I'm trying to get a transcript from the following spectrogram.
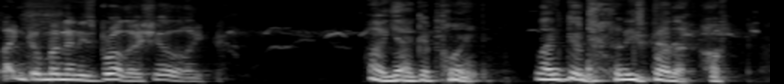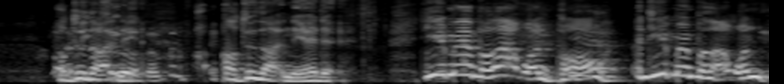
Len Goodman and his brother, surely. Oh yeah, good point. Len Goodman and his brother. I'll, I'll do that. In the. I'll do that in the edit. Do you remember that one, Paul? Do you remember that one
